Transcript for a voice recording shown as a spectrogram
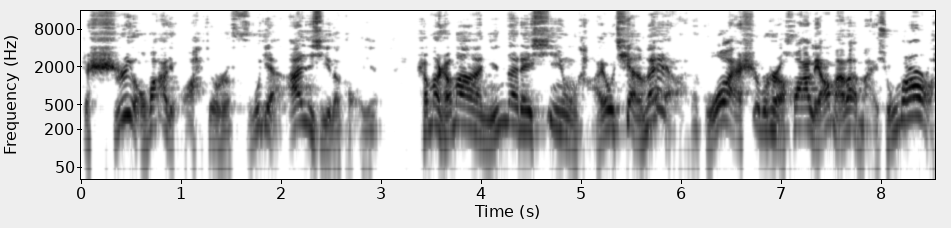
这十有八九啊就是福建安溪的口音，什么什么，您的这信用卡又欠费了，那国外是不是花两百万买熊猫了？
